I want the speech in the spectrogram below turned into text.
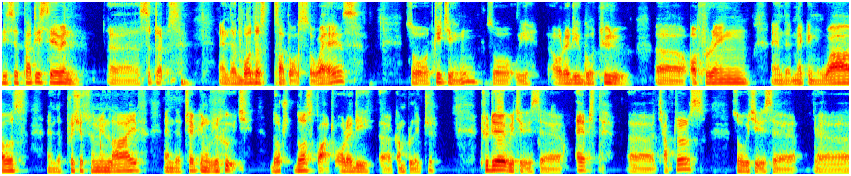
this is 37 uh, steps and the bodhisattvas ways So teaching, so we already go through uh, offering and the making vows and the precious human life and the taking refuge. Those, those parts already uh, complete. Today, which is uh, eighth uh, chapters, so which is uh, uh,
